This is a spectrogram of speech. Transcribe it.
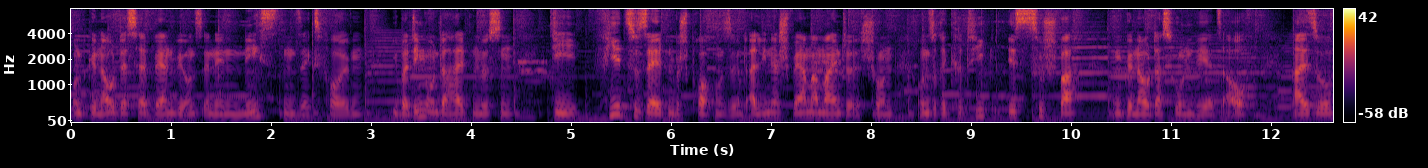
Und genau deshalb werden wir uns in den nächsten sechs Folgen über Dinge unterhalten müssen, die viel zu selten besprochen sind. Alina Schwärmer meinte es schon, unsere Kritik ist zu schwach und genau das holen wir jetzt auf. Also,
